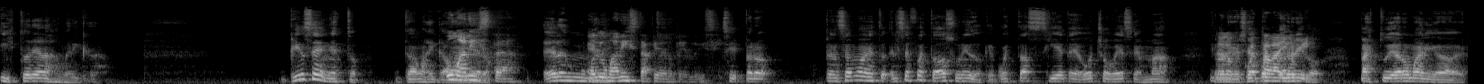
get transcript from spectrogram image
Historia de las Américas. Piensa en esto, damas y caballeros. Humanista. Él es un humanista. El humanista Pedro Pierluisi. Sí, pero pensemos en esto. Él se fue a Estados Unidos, que cuesta 7, 8 veces más que la lo que Universidad de Puerto. Rico para estudiar humanidades.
